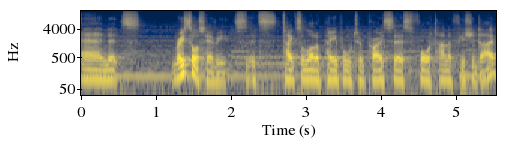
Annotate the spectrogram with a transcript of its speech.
and it's resource heavy. It's it takes a lot of people to process four ton of fish a day.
